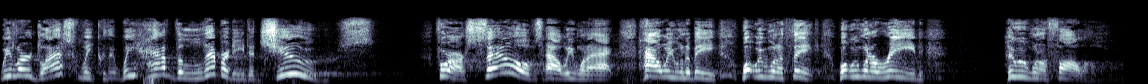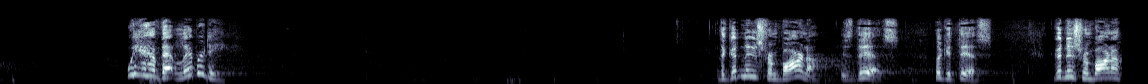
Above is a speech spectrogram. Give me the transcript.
We learned last week that we have the liberty to choose for ourselves how we want to act, how we want to be, what we want to think, what we want to read, who we want to follow. We have that liberty. The good news from Barna is this. Look at this. Good news from Barna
